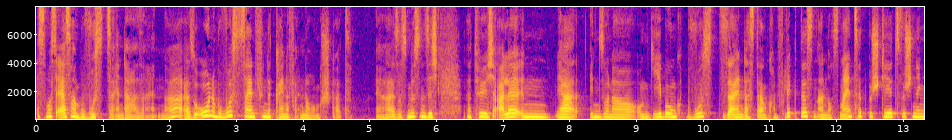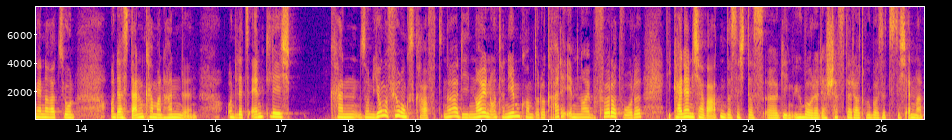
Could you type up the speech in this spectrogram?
Es muss erstmal ein Bewusstsein da sein. Ne? Also ohne Bewusstsein findet keine Veränderung statt. Ja, also es müssen sich natürlich alle in, ja, in so einer Umgebung bewusst sein, dass da ein Konflikt ist, ein anderes Mindset besteht zwischen den Generationen und dass dann kann man handeln. Und letztendlich kann so eine junge Führungskraft, ne, die neu in Unternehmen kommt oder gerade eben neu befördert wurde, die kann ja nicht erwarten, dass sich das äh, Gegenüber oder der Chef, der da drüber sitzt, sich ändert,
